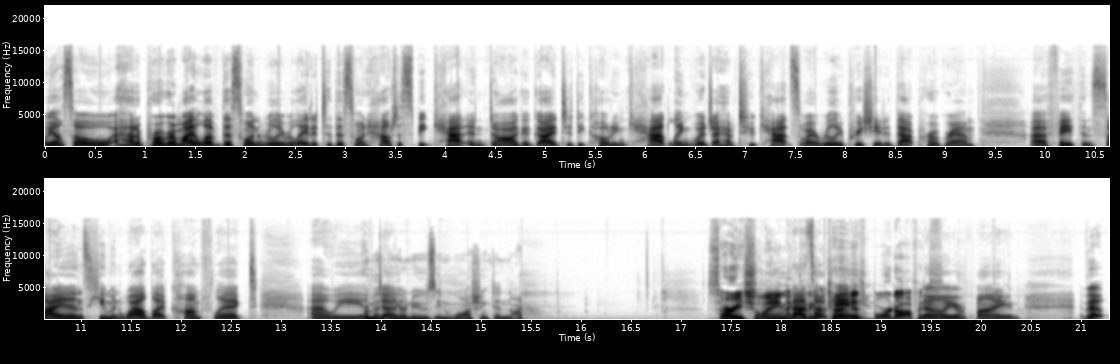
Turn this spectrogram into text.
We also had a program. I love this one, really related to this one How to Speak Cat and Dog, a guide to decoding cat language. I have two cats, so I really appreciated that program. Uh, Faith and Science, Human Wildlife Conflict. Uh, we From done... NPR News in Washington. Sorry, Shalane. I That's okay. turn this board off. It's- No, you're fine. But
